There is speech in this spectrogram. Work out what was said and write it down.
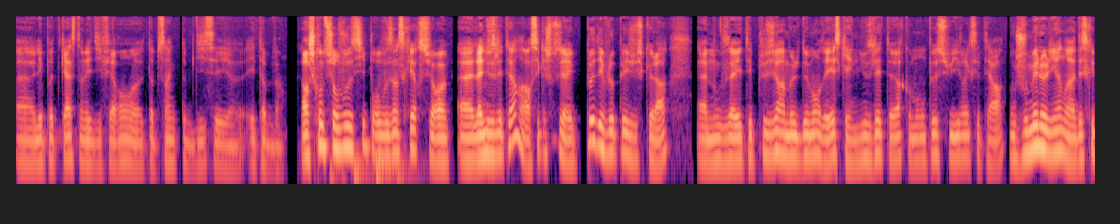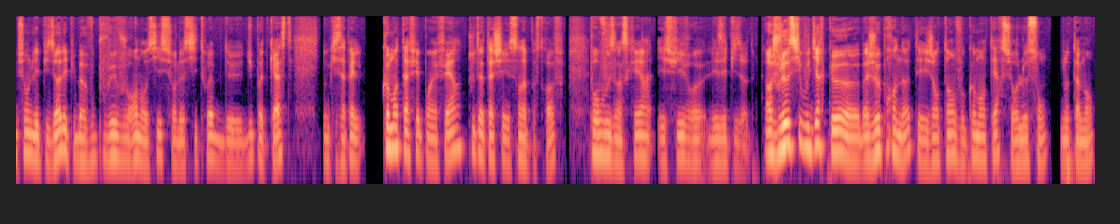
euh, les podcasts dans les différents top 5, top 10 et, top 20. Alors je compte sur vous aussi pour vous inscrire sur la newsletter. Alors c'est quelque chose que j'avais peu développé jusque-là. donc vous avez été plusieurs à me le demander. Est-ce qu'il y a une newsletter? Comment on peut suivre, etc. Donc je vous mets le lien dans la description de l'épisode et puis bah, vous pouvez vous rendre aussi sur le site web du podcast, donc qui s'appelle commenttafait.fr, tout attaché sans apostrophe, pour vous inscrire et suivre les épisodes. Alors je voulais aussi vous dire que euh, bah, je prends note et j'entends vos commentaires sur le son, notamment.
